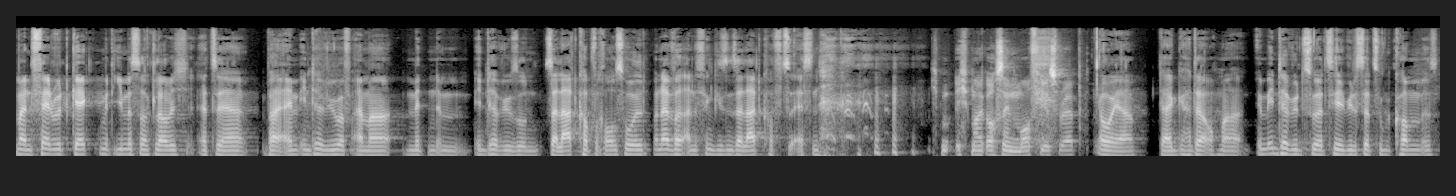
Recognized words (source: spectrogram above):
Mein Favorite Gag mit ihm ist doch, glaube ich, als er bei einem Interview auf einmal mitten im Interview so einen Salatkopf rausholt und einfach anfängt, diesen Salatkopf zu essen. Ich, ich mag auch seinen Morpheus-Rap. Oh ja, da hat er auch mal im Interview zu erzählt, wie das dazu gekommen ist.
